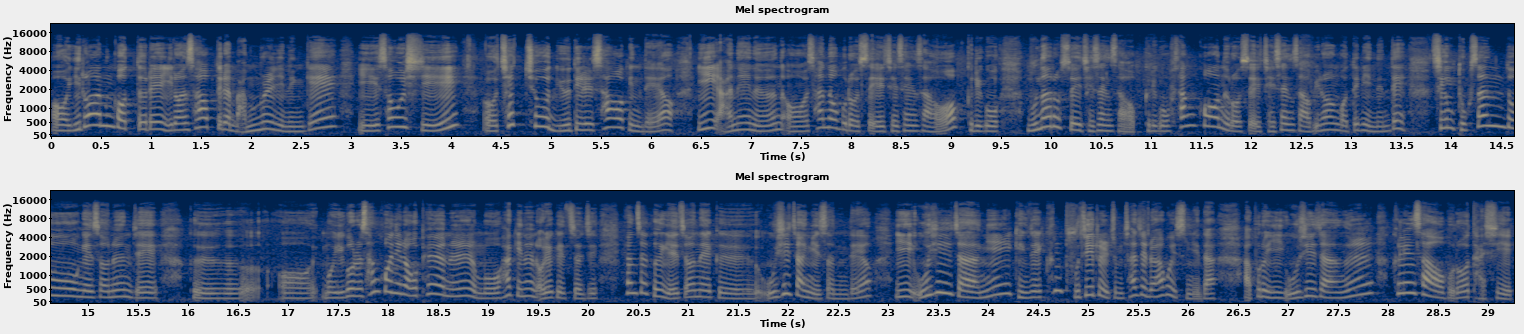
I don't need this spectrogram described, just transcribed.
어, 이러한 것들의 이런 사업들에 맞물리는 게 이 서울시 어, 최초 뉴딜 사업인데요. 이 안에는 어, 산업으로서의 재생 사업, 그리고 문화로서의 재생 사업, 그리고 상권으로서의 재생 사업 이런 것들이 있는데 지금 독산동에서는 이제 그 어, 뭐 이거를 상권이라고 표현을 뭐 하기는 어렵겠죠. 이제 현재 그 예전에 그 우시장이 있었는데요. 이 우시장이 굉장히 큰 부지를 좀 차지를 하고 있습니다. 앞으로 이 우시장을 클린 사업으로 다시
